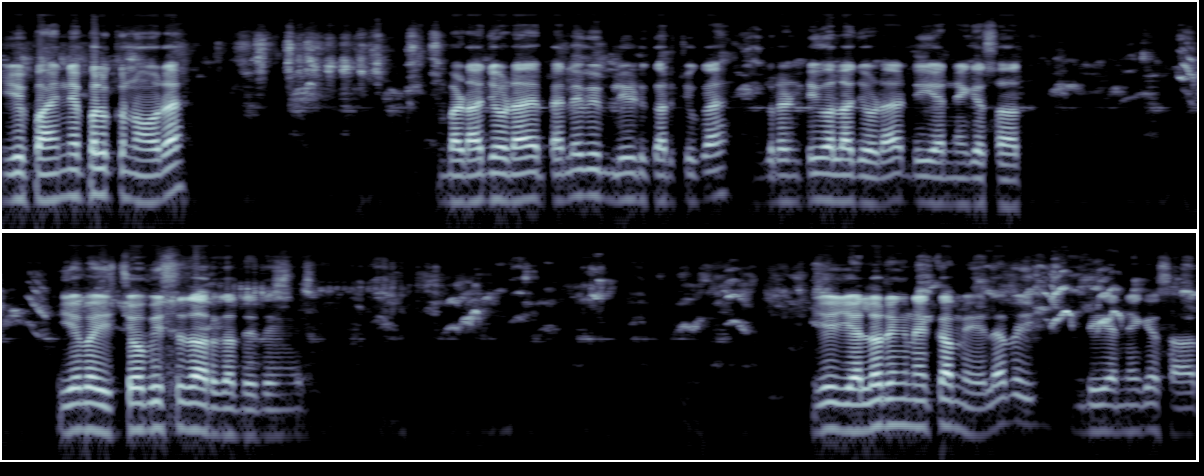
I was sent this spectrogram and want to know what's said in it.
ये पाइन एपल कनौर है। बड़ा जोड़ा है, पहले भी ब्लीड कर चुका है। गारंटी वाला जोड़ा है डीएनए के साथ। ये भाई चौबीस हज़ार का दे देंगे। ये येलो रिंग नेक का मेल है भाई डीएनए के साथ।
